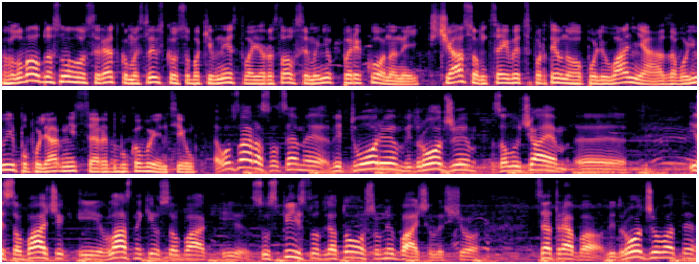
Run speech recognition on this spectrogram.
Голова обласного осередку мисливського собаківництва Ярослав Семенюк переконаний, з часом цей вид спортивного полювання завоює популярність серед буковинців. От зараз оце ми відтворюємо, відроджуємо, залучаємо е, і собачок, і власників собак, і суспільство для того, щоб вони бачили, що це треба відроджувати,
